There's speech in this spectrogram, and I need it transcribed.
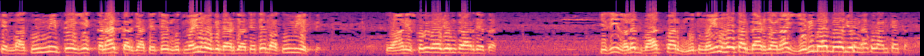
کہ محکومی پہ یہ کناعت کر جاتے تھے، مطمئن ہو کے بیٹھ جاتے تھے محکومیت پہ۔ قرآن اس کو بھی بڑا جرم قرار دیتا ہے۔ کسی غلط بات پر مطمئن ہو کر بیٹھ جانا یہ بھی بہت بڑا جرم ہے، قرآن کہتا ہے۔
